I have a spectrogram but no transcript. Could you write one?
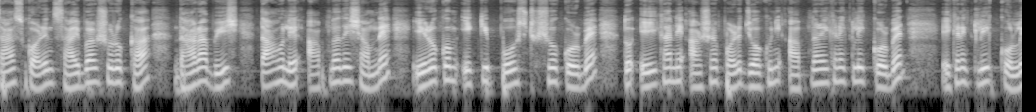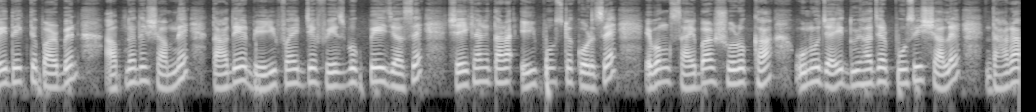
সার্চ করেন সাইবার সুরক্ষা ধারা বিশ, তাহলে আপনাদের সামনে এরকম একটি পোস্ট শো করবে। তো এইখানে আসার পরে যখনই আপনারা এখানে ক্লিক করবেন, এখানে ক্লিক করলেই দেখতে পারবেন আপনাদের সামনে তাদের ভেরিফাইড যে ফেসবুক পেজ আছে, সেইখানে তারা এই পোস্টটা করেছে এবং সাইবার সুরক্ষা অনুযায়ী দুই হাজার পঁচিশ সালে ধারা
